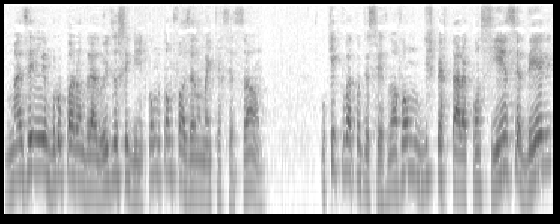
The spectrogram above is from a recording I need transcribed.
Mas ele lembrou para o André Luiz o seguinte: como estamos fazendo uma intercessão, o que, que vai acontecer? Nós vamos despertar a consciência dele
